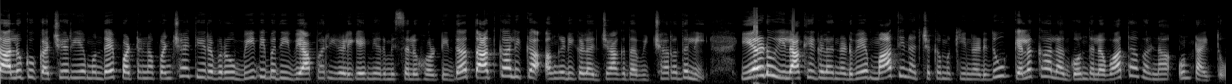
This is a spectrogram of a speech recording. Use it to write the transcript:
ತಾಲೂಕು ಕಚೇರಿಯ ಮುಂದೆ ಪಟ್ಟಣ ಪಂಚಾಯಿತಿರವರು ಬೀದಿ ಬದಿ ವ್ಯಾಪಾರಿಗಳಿಗೆ ನಿರ್ಮಿಸಲು ಹೊರಟಿದ್ದ ತಾತ್ಕಾಲಿಕ ಅಂಗಡಿಗಳ ಜಾಗದ ವಿಚಾರದಲ್ಲಿ ಎರಡು ಇಲಾಖೆಗಳ ನಡುವೆ ಮಾತಿನ ಚಕಮಕಿ ನಡೆದು ಕೆಲಕಾಲ ಗೊಂದಲ ವಾತಾವರಣ ಉಂಟಾಯಿತು.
